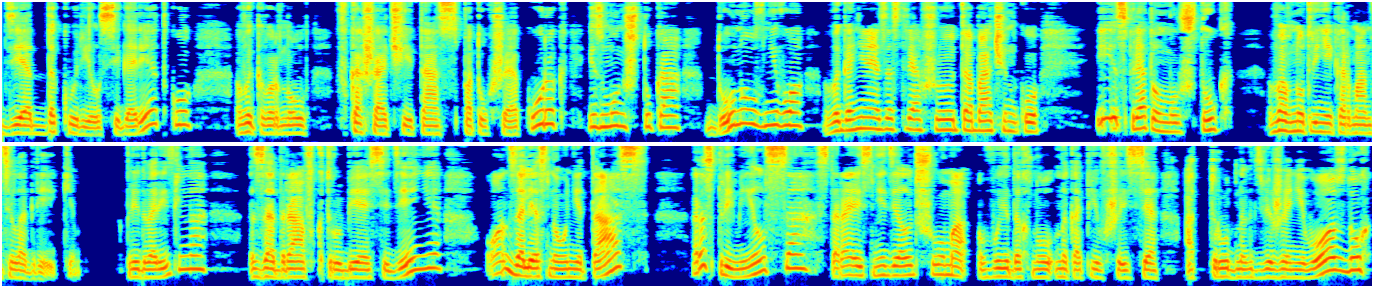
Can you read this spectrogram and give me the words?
Дед докурил сигаретку, выковырнул в кошачий таз потухший окурок из мундштука, дунул в него, выгоняя застрявшую табачинку, и спрятал мундштук во внутренний карман телогрейки. Предварительно, задрав к трубе сиденье, он залез на унитаз, распрямился, стараясь не делать шума, выдохнул накопившийся от трудных движений воздух,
